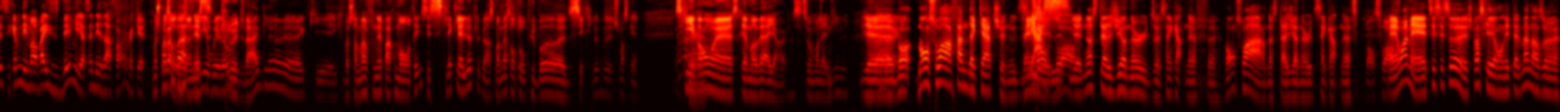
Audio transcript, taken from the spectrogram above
C'est comme des mauvaises idées, mais il y a ça des affaires. Fait que, Moi, je pense qu'on est dans un creux de vague là, euh, qui, qui va sûrement finir par remonter. C'est slick la lutte, là, puis en ce moment, ils sont au plus bas euh, du cycle. Je pense que ce qui est bon euh, serait mauvais ailleurs, si tu veux mon avis. a- Ouais. bon- bonsoir, fan de catch, nous dit Ben, le- bonsoir. le, le Nostalgia Nerds 59. Euh, Bonsoir, Nostalgia Nerds 59. Bonsoir. Mais ouais, mais tu sais, c'est ça. Je pense qu'on est tellement dans un,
